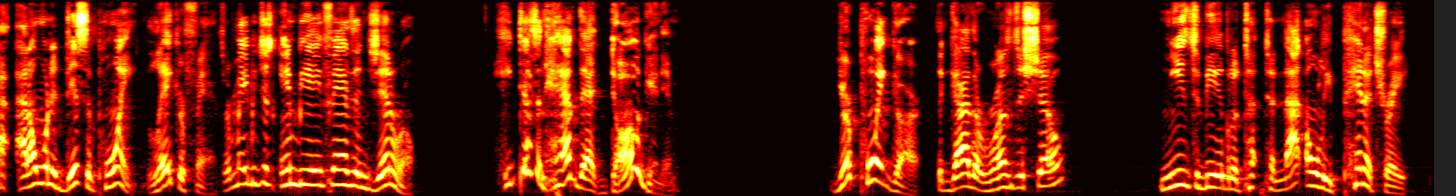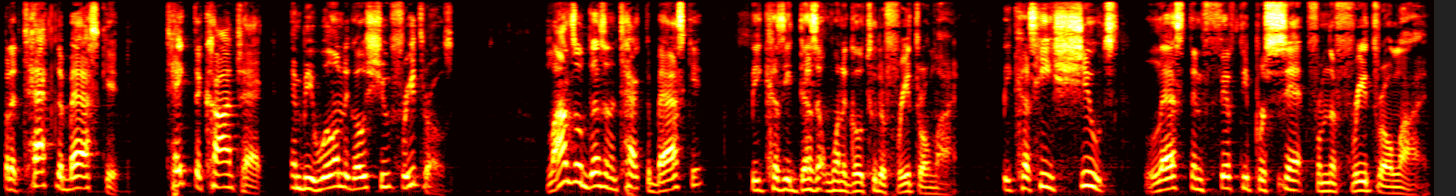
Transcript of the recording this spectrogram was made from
I, I don't want to disappoint Laker fans or maybe just NBA fans in general. He doesn't have that dog in him. Your point guard, the guy that runs the show, needs to be able to, t- to not only penetrate, but attack the basket, take the contact, and be willing to go shoot free throws. Lonzo doesn't attack the basket because he doesn't want to go to the free throw line, because he shoots less than 50% from the free throw line.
